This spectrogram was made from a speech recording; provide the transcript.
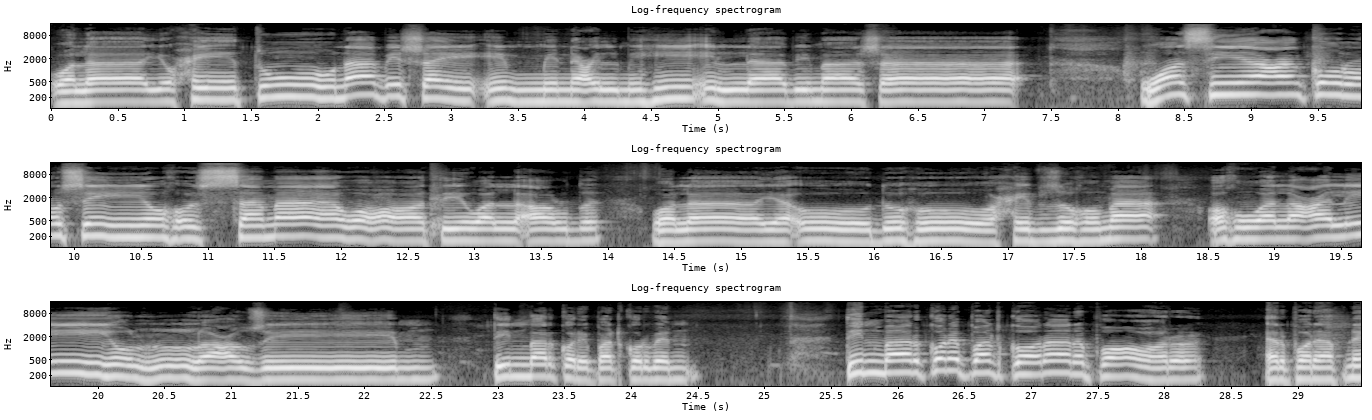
ولا يحيطون بشيء من علمه إلا بما شاء وسع كرسيه السماوات والأرض ولا يؤوده حفظهما وهو العلي العظيم তিনবার করে পাঠ করবেন তিনবার করে পাঠ করার পর এরপরে আপনি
